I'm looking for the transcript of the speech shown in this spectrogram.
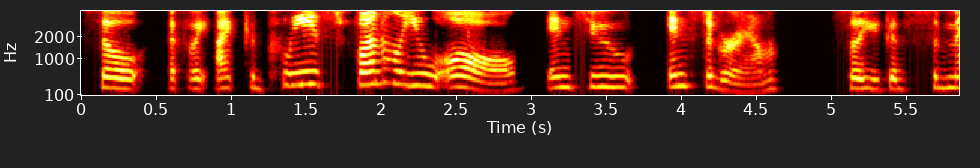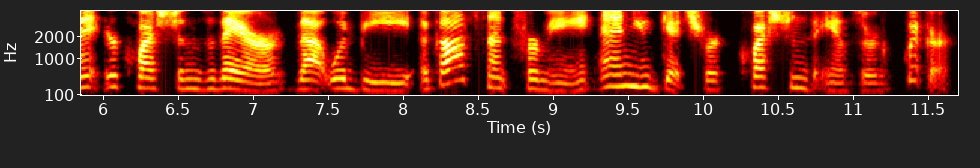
So if I, I could please funnel you all into Instagram so you could submit your questions there, that would be a godsend for me and you get your questions answered quicker.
